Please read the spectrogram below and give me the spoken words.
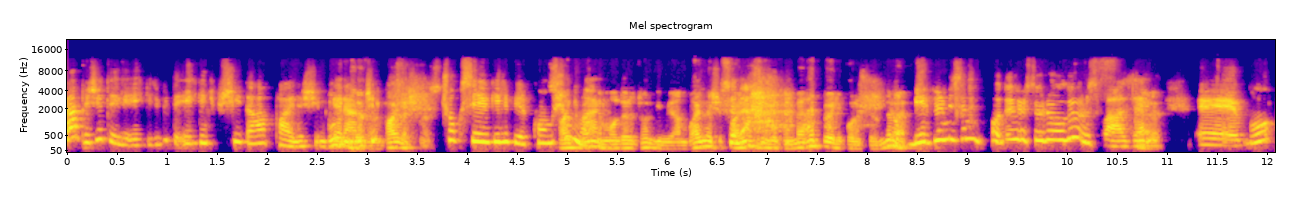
Ben peçeteyle ilgili bir de ilginç bir şey daha paylaşayım Keremciğim. paylaşmaz. Çok sevgili bir komşum Sanki var. ben de moderatör gibi yani paylaşıp paylaşın zaten. Ben hep böyle konuşuyorum değil mi? Birbirimizin moderatörü oluyoruz bazen. Evet. Ee, bu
